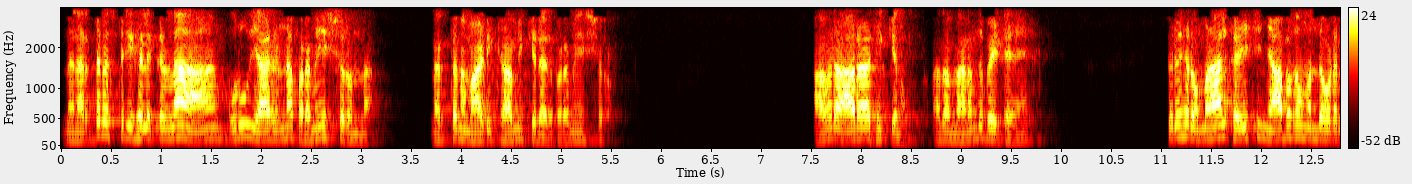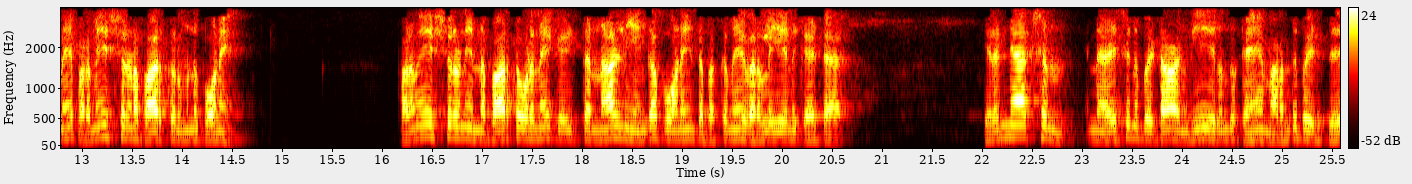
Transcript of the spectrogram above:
இந்த நர்த்தன ஸ்திரீகளுக்கெல்லாம் குரு யாருன்னா பரமேஸ்வரன் தான். நர்த்தனம் ஆடி காமிக்கிறார் பரமேஸ்வரன். அவரை ஆராதிக்கணும். அதை மறந்து போயிட்டேன். பிறகு ரொம்ப நாள் கழித்து ஞாபகம் வந்த உடனே பரமேஸ்வரனை பார்க்கணும்னு போனேன். பரமேஸ்வரன் என்னை பார்த்த உடனே இத்தனை நாள் நீ எங்கே போனேன் இந்த பக்கமே வரலையேன்னு கேட்டார். இரண்யாக்ஷன் என்னை அழிச்சுன்னு போயிட்டான் அங்கேயே இருந்துட்டேன் மறந்து போயிடுத்து.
